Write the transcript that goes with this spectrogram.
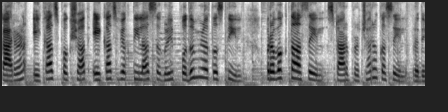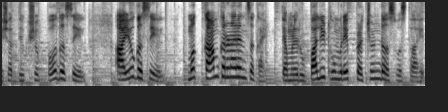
कारण एकाच पक्षात एकाच व्यक्तीला सगळी पदं मिळत असतील प्रवक्ता असेल स्टार प्रचारक असेल प्रदेशाध्यक्ष पद असेल आयोग असेल मग काम करणाऱ्यांचं काय? त्यामुळे रुपाली ठोंबरे प्रचंड अस्वस्थ आहेत.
